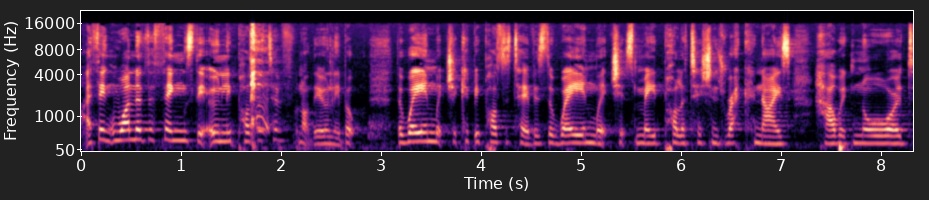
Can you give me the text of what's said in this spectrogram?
I think one of the things, the only positive, not the only, but the way in which it could be positive is the way in which it's made politicians recognise how ignored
